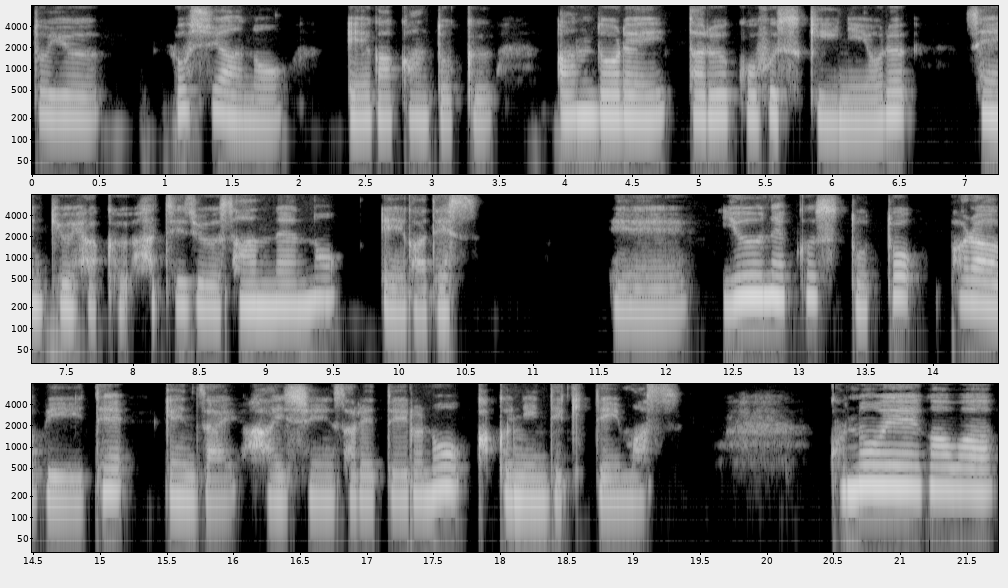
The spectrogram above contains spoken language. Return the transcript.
というロシアの映画監督アンドレイ・タルコフスキーによる1983年の映画です。えー、Unext とパラビーで現在配信されているのを確認できています。この映画は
